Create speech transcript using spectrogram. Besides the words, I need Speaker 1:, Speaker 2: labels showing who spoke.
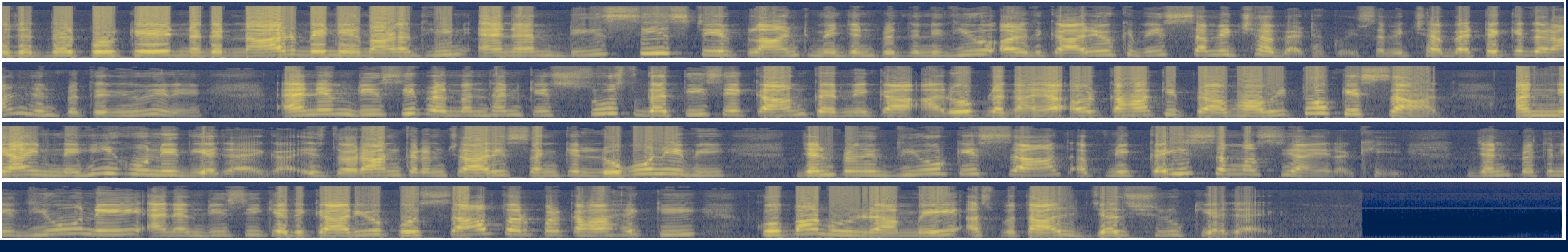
Speaker 1: तो जगदलपुर के नगरनार में निर्माणाधीन एनएमडीसी स्टील प्लांट में जनप्रतिनिधियों और अधिकारियों के बीच समीक्षा बैठक हुई। समीक्षा बैठक के दौरान जनप्रतिनिधियों ने एनएमडीसी प्रबंधन के सुस्त गति से काम करने का आरोप लगाया और कहा कि प्रभावितों के साथ अन्याय नहीं होने दिया जाएगा। इस दौरान कर्मचारी संघ के लोगों ने भी जनप्रतिनिधियों के साथ अपनी कई समस्याएँ रखी। जनप्रतिनिधियों ने एनएमडीसी के अधिकारियों को साफ़ तौर पर कहा है कि कोपागुंडा में अस्पताल जल्द शुरू किया जाएगा।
